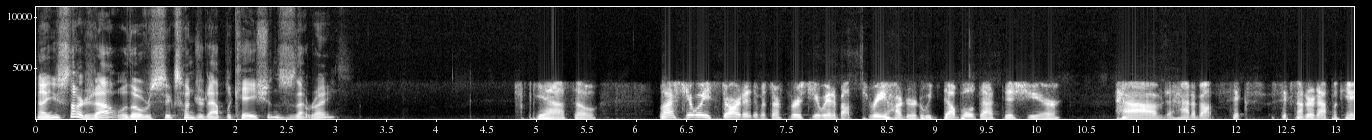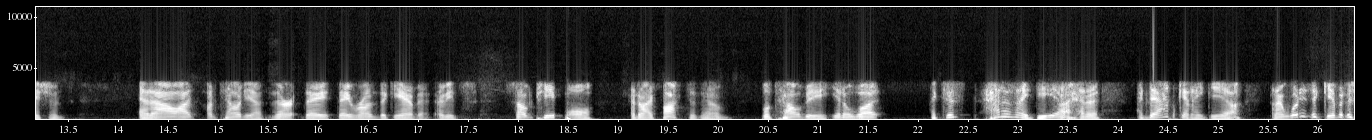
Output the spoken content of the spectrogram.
Now you started out with over 600 applications. Is that right? Yeah. So last year we started. It was our first year. We had about 300. We doubled that this year. Have had about six 600 applications, and now I, I'm telling you, they're, they they run the gamut. I mean, some people, and I talk to them, will tell me, you know what, I just had an idea. I had a, a napkin idea, and I wanted to give it a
